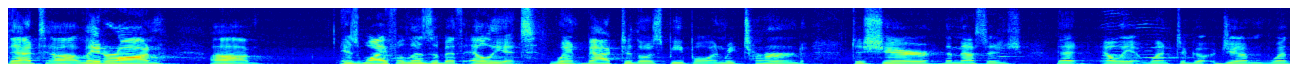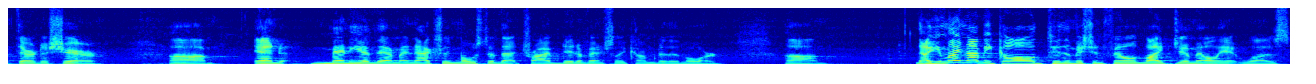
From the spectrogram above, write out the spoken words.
That uh, later on, uh, his wife Elizabeth Elliot went back to those people and returned to share the message that Elliot went to go, Jim went there to share. Um, and many of them, and actually most of that tribe, did eventually come to the Lord. Um, now, you might not be called to the mission field like Jim Elliot was,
